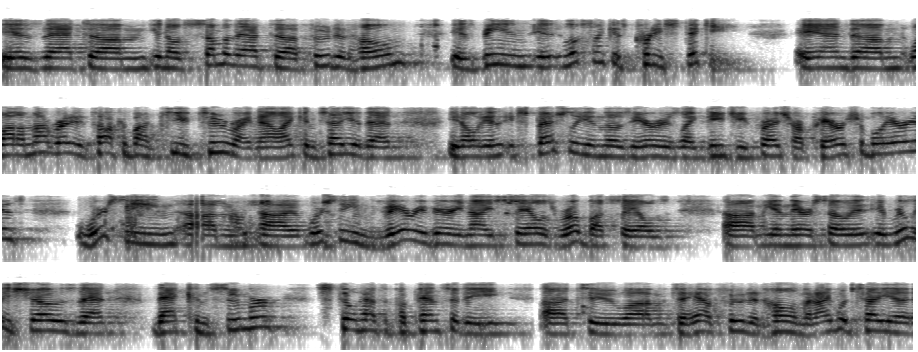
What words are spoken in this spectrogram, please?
is that, you know, some of that uh, food at home is being it looks like it's pretty sticky. And um, while I'm not ready to talk about Q2 right now, I can tell you that, you know, especially in those areas like DG Fresh, our perishable areas, Um, uh, we're seeing very, very nice sales, robust sales um, in there. So it really shows that that consumer still has a propensity uh, um, to have food at home. And I would tell you,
